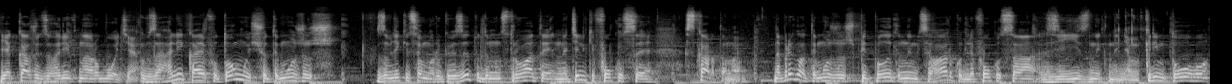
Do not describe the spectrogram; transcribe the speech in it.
як кажуть, згорів на роботі. Взагалі, кайф у тому, що ти можеш завдяки цьому реквізиту демонструвати не тільки фокуси з картами. Наприклад, ти можеш підпалити ним цигарку для фокуса з її зникненням. Крім того,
